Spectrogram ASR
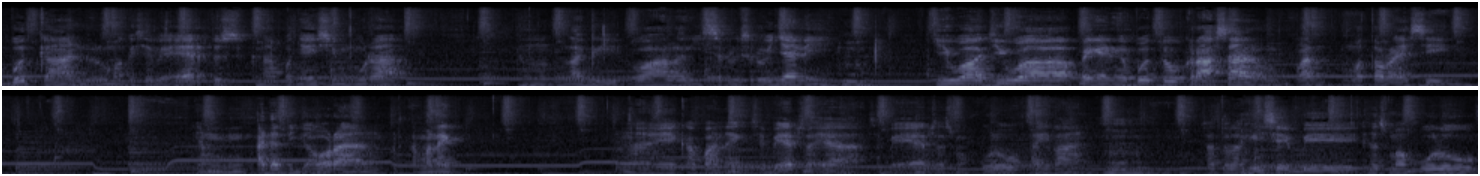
ngebut kan dulu pakai CBR terus knalpotnya isi murah Hmm, lagi wah lagi seru-serunya nih Hmm. jiwa-jiwa pengen ngebut tuh kerasa kan motor racing yang ada tiga orang pertama naik naik apa naik CBR saya CBR 150 Thailand Hmm. satu lagi CB 150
